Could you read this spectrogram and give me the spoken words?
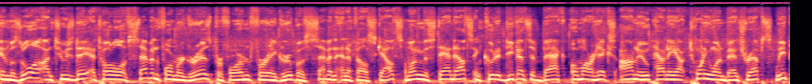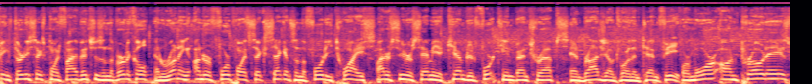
In Missoula on Tuesday, a total of seven former Grizz performed for a group of seven NFL scouts. Among the standouts included defensive back Omar Hicks-Onu pounding out 21 bench reps, leaping 36.5 inches in the vertical, and running under 4.6 seconds in the 40 twice. Wide receiver Sammy Akem did 14 bench reps and broad jumped more than 10 feet. For more on Pro Day's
